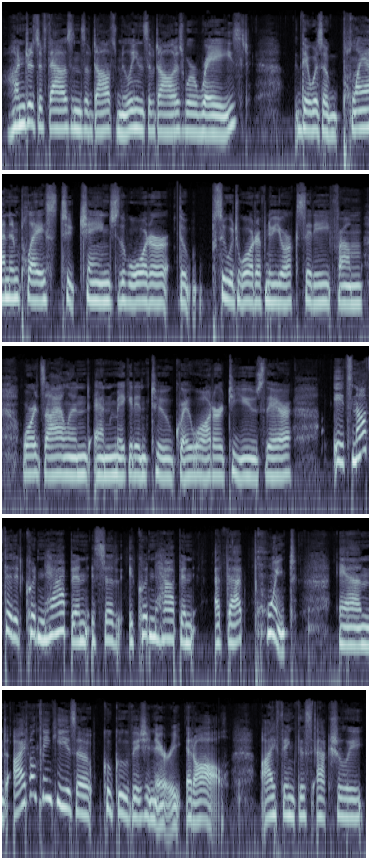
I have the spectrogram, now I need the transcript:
Hundreds of thousands of dollars millions of dollars were raised there was a plan in place to change the water, the sewage water of New York City from Ward's Island and make it into gray water to use there. It's not that it couldn't happen, it's that it couldn't happen at that point. And I don't think he is a cuckoo visionary at all. I think this actually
